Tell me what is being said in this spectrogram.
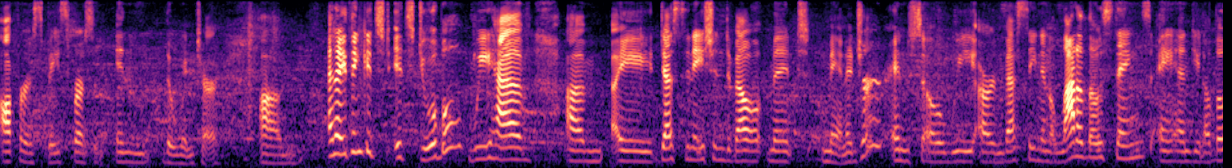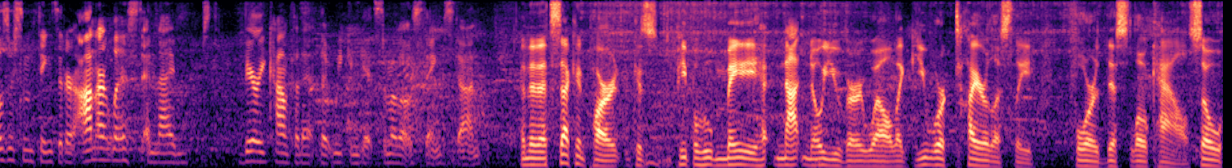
offer a space for us in, in the winter. Um, and I think it's it's doable. We have um, a destination development manager, and so we are investing in a lot of those things. And you know, those are some things that are on our list, and I'm very confident that we can get some of those things done. And then that second part, because people who may not know you very well, like you work tirelessly for this locale. So,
